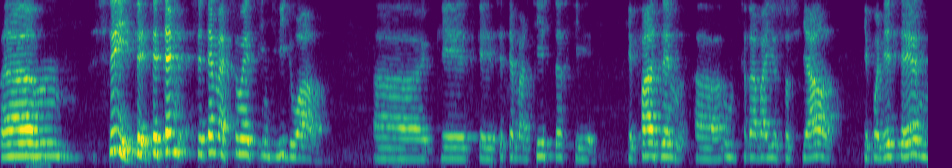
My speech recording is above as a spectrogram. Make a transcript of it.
Um, sim, você tem, você tem ações individual, uh, que, que você tem artistas que, que fazem uh, um trabalho social que pode ser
